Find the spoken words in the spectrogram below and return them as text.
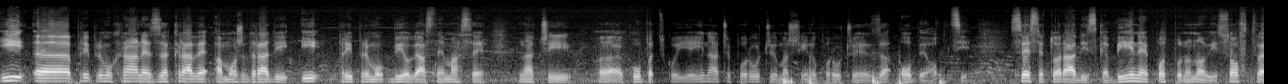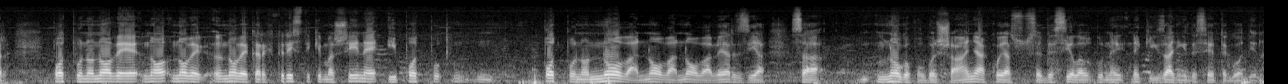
i e, pripremu hrane za krave, a može da radi i pripremu biogasne mase. Znači, e, kupac koji je inače poručio mašinu, poručuje za obe opcije. Sve se to radi iz kabine, potpuno novi softver, potpuno nove, no, nove, nove karakteristike mašine i potpuno potpuno nova, nova, nova verzija sa mnogo poboljšanja koja su se desila u nekih zadnjih desete godina.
